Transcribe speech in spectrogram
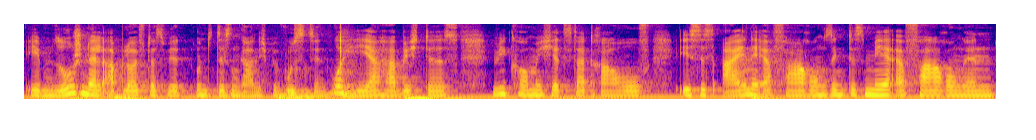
eben so schnell abläuft, dass wir uns dessen gar nicht bewusst mhm. sind. Woher habe ich das? Wie komme ich jetzt da drauf? Ist es eine Erfahrung? Sind es mehr Erfahrungen?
